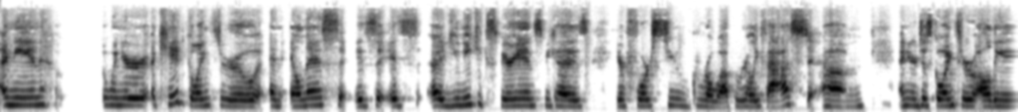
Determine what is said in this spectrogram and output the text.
I mean, when you're a kid going through an illness, it's it's a unique experience because you're forced to grow up really fast um, and you're just going through all these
